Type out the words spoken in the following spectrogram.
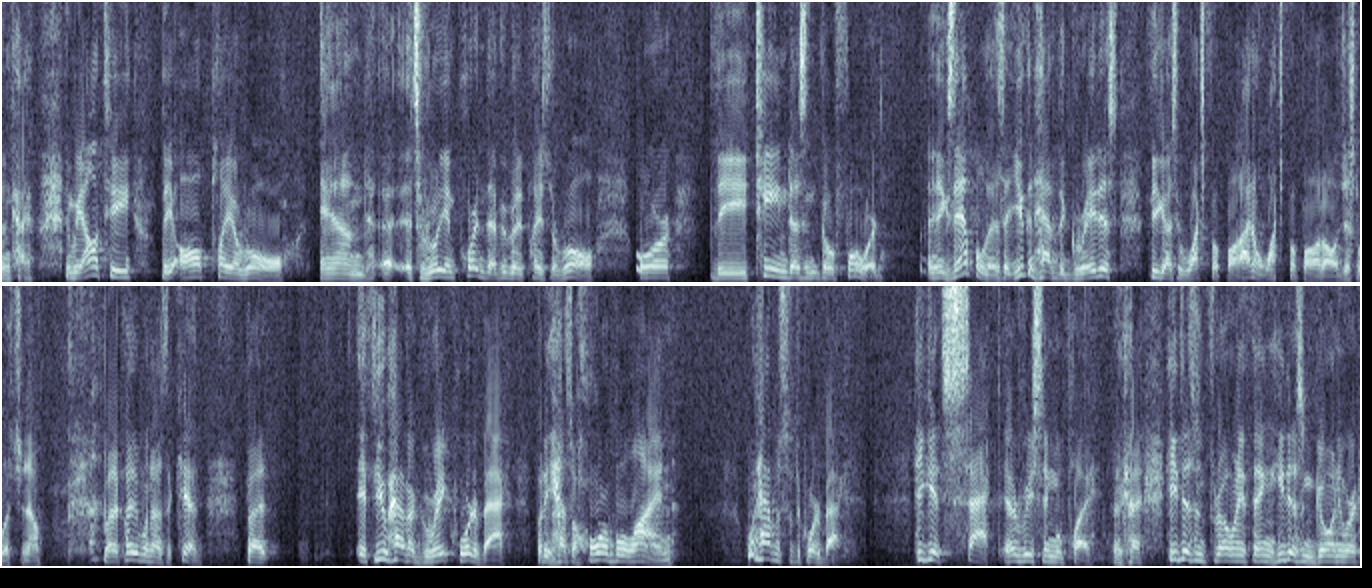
Okay. In reality, they all play a role, and uh, it's really important that everybody plays a role, or the team doesn't go forward. An example is that you can have the greatest. For you guys who watch football, I don't watch football at all. Just to let you know, but I played it when I was a kid. But if you have a great quarterback, but he has a horrible line, what happens to the quarterback? He gets sacked every single play. Okay, he doesn't throw anything. He doesn't go anywhere.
